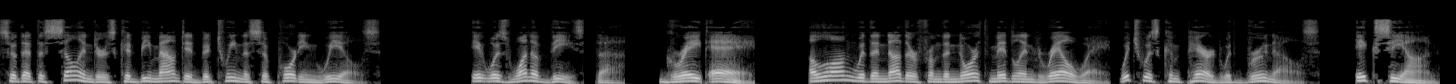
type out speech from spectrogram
so that the cylinders could be mounted between the supporting wheels. It was one of these, the Great A, along with another from the North Midland Railway, which was compared with Brunel's Ixion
